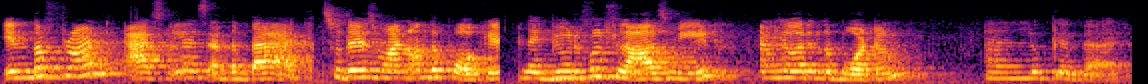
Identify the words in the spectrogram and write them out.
in the front as well as at the back. So there's one on the pocket like beautiful flowers made. And here in the bottom. And look at that.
